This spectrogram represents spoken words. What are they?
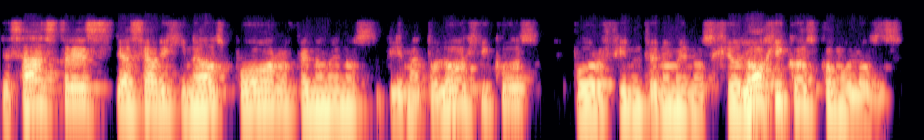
desastres, ya sea originados por fenómenos climatológicos, por fenómenos geológicos como los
